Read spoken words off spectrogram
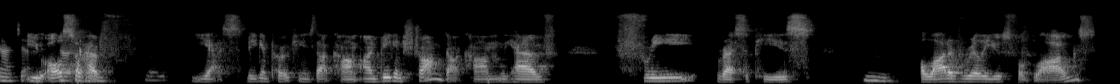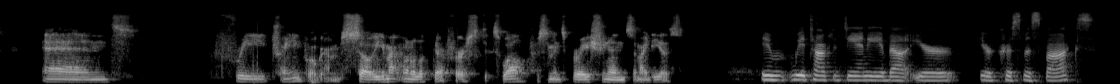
Gotcha. You also have yes, veganproteins.com. On veganstrong.com, we have free recipes, mm. a lot of really useful blogs, and free training programs. So you might want to look there first as well for some inspiration and some ideas. And we talked to Dani about your your Christmas box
